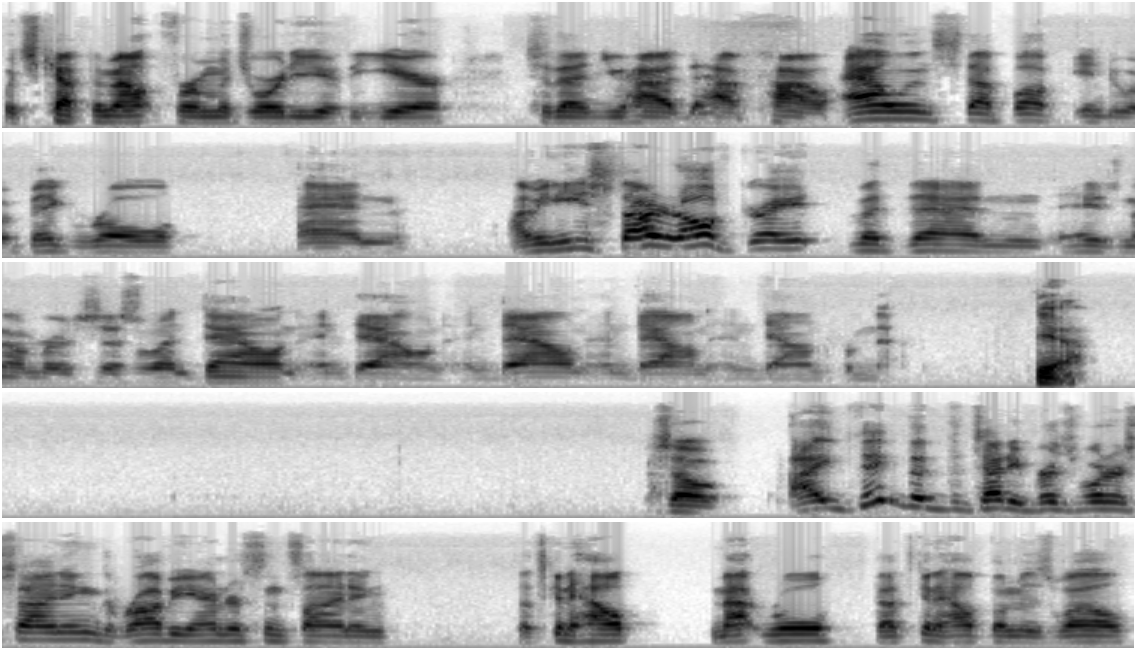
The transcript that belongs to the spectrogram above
which kept him out for a majority of the year. So then you had to have Kyle Allen step up into a big role, and I mean he started off great, but then his numbers just went down and down and down and down and down from there. Yeah. So I think that the Teddy Bridgewater signing, the Robbie Anderson signing, that's going to help. Matt Rhule, that's going to help them as well.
